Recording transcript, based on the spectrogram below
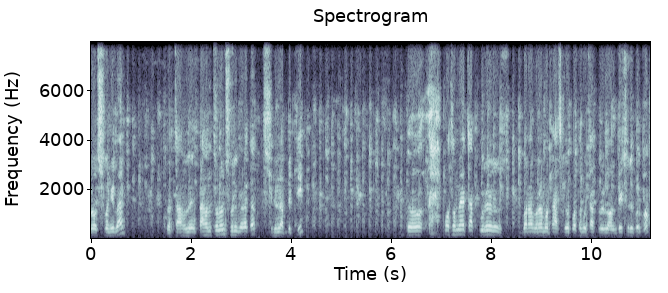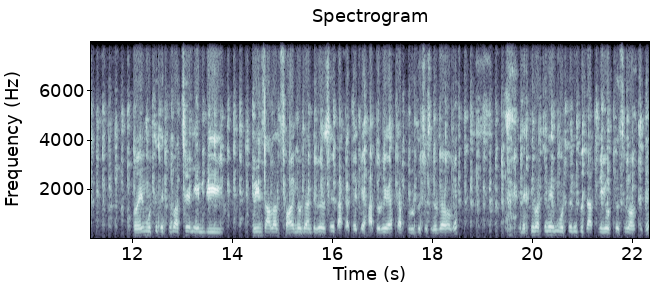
রোজ শনিবার। তো তাহলে তাহলে চলুন শুরু করা যাক শিডিউল আপডেটটি। তো প্রথমে চাঁদপুরের বরাবরের মতো আজকেও প্রথমে চাঁদপুরের লঞ্চ শুরু করব। তো এই মুহূর্তে দেখতে পাচ্ছেন এমবি প্রিন্স আলাদ ছয় নৌজানটি রয়েছে। ঢাকা থেকে হাটুরিয়া চাঁদপুর উদ্দেশ্যে ছেড়ে দেওয়া হবে। দেখতে পাচ্ছেন এই মুহূর্তে কিন্তু যাত্রী উঠতেছে লঞ্চ থেকে।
